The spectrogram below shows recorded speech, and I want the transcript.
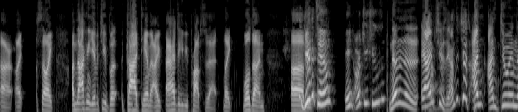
are like so like I'm not gonna give it to you, but god damn it, I I have to give you props for that. Like well done. Um, Give it to him. Ain't- Aren't you choosing? no no no no. no. I'm choosing. I'm the judge. I'm I'm doing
